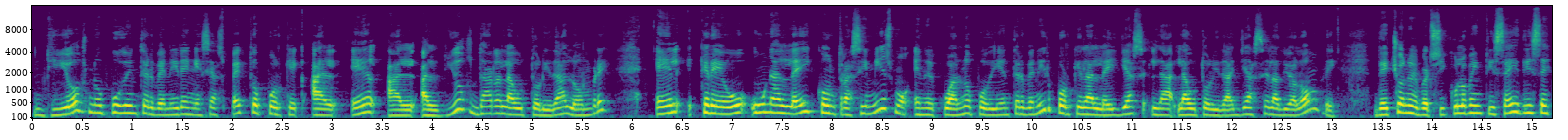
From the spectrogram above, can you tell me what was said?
Dios no pudo intervenir en ese aspecto porque al, al, al Dios dar la autoridad al hombre, Él creó una ley contra sí mismo en el cual no podía intervenir porque la ley ya, la, la autoridad ya se la dio al hombre. De hecho, en el versículo 26 dice,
